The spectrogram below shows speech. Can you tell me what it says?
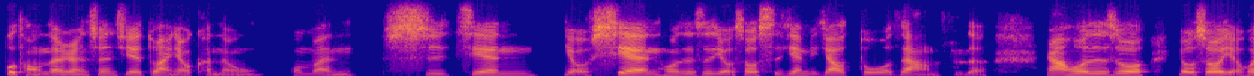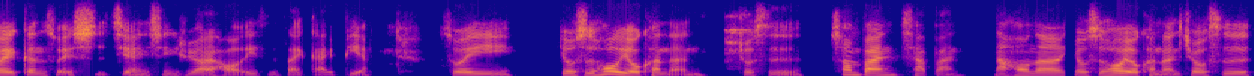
不同的人生阶段，有可能我们时间有限，或者是有时候时间比较多这样子的，然后或者说有时候也会跟随时间，兴趣爱好一直在改变，所以有时候有可能就是上班下班，然后呢，有时候有可能就是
